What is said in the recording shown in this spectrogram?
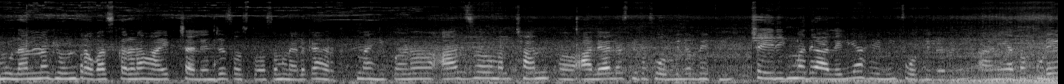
मुलांना घेऊन प्रवास करणं हा एक चॅलेंजच असतो असं म्हणायला काही हरकत नाही. पण आज मला छान आल्या आल्याच तिथं फोर व्हीलर भेटली. शेअरिंगमध्ये आलेली आहे मी फोर व्हीलरने आणि आता पुढे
